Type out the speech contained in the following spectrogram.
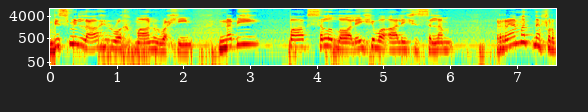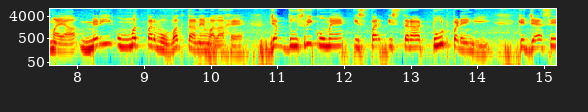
बिसमीम नबी पाक सल्लल्लाहु अलैहि वसल्लम रहमत ने फरमाया, मेरी उम्मत पर वो वक्त आने वाला है, जब दूसरी कौमें इस पर इस तरह टूट पड़ेंगी कि जैसे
